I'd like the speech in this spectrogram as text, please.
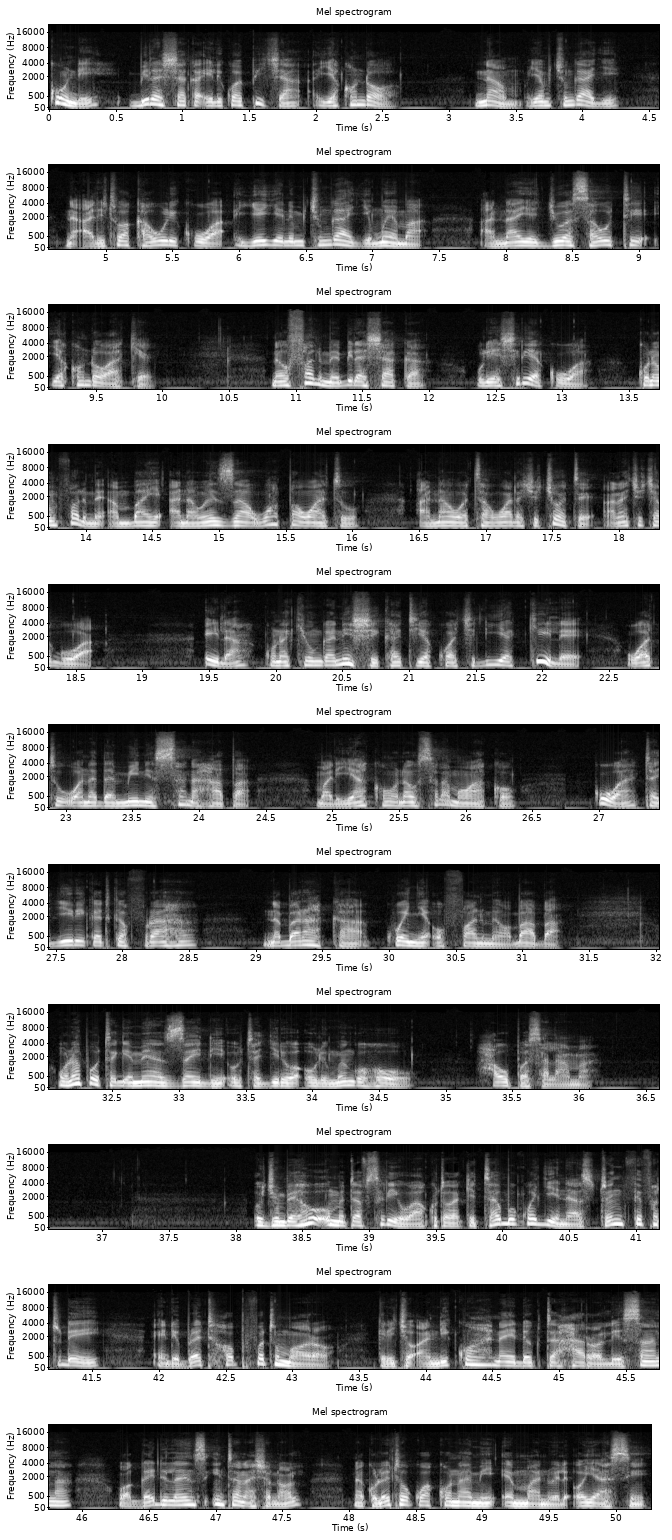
Kundi bila shaka ilikuwa picha ya kondoo nam ya mchungaji. Na alitoa kauli kuwa yeye ni mchungaji mwema anayejua sauti ya kondo wake. Na ufalme bila shaka uliashiria kuwa kuna mfalme ambaye anaweza wapa watu anaowatawala chochote anachochagua. Ila kuna kiunganishi kati ya kuachilia kile watu wanadhamini sana hapa mali yako na usalama wako kuwa tajiri katika furaha na baraka kwenye ufalme wa baba unapotegemea zaidi utajiri wa ulimwengu huu haupo salama. Ujumbe huu umetafsiriwa kutoka kitabu kwa jina strength for today and bright hope for tomorrow kilichoandikwa naye dr harold sala wa guidelines international na kuletwa kwako nami emmanuel oyasi.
